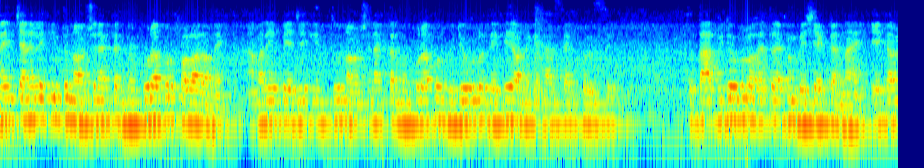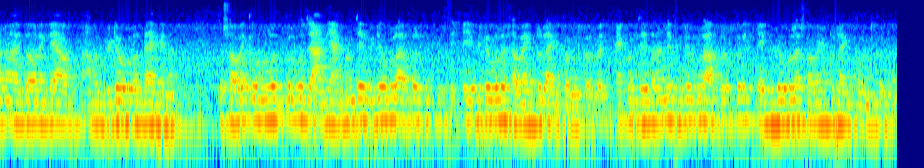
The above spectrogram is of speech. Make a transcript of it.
আমার এই চ্যানেলে কিন্তু নওশিন আক্তার নুপুরাপুর ফলোয়ার অনেক। আমার এই পেজে কিন্তু নওশিন আক্তার নুপুরাপুর ভিডিওগুলো দেখে অনেকে সাবস্ক্রাইব করেছে। তো তার ভিডিওগুলো হয়তো এখন বেশি একটা নাই। এই কারণে হয়তো অনেকে আমার ভিডিওগুলো দেখে না। তো সবাইকে অনুরোধ করব যে আমি এখন যে ভিডিওগুলো আপলোড করতেছি, এই ভিডিওগুলো সবাই একটু লাইক কমেন্ট করবেন। এখন যে ধরনের ভিডিওগুলো আপলোড করি, এই ভিডিওগুলো সবাই একটু লাইক কমেন্ট করবেন।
